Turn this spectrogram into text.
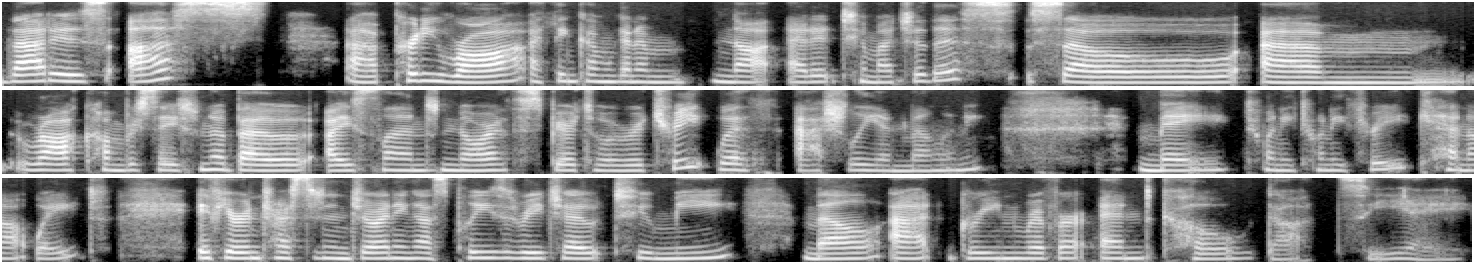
that is us. Uh, pretty raw. I think I'm gonna not edit too much of this. So, um, raw conversation about Iceland North Spiritual Retreat with Ashley and Melanie. May 2023. Cannot wait. If you're interested in joining us, please reach out to me, Mel at greenriverandco.ca.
